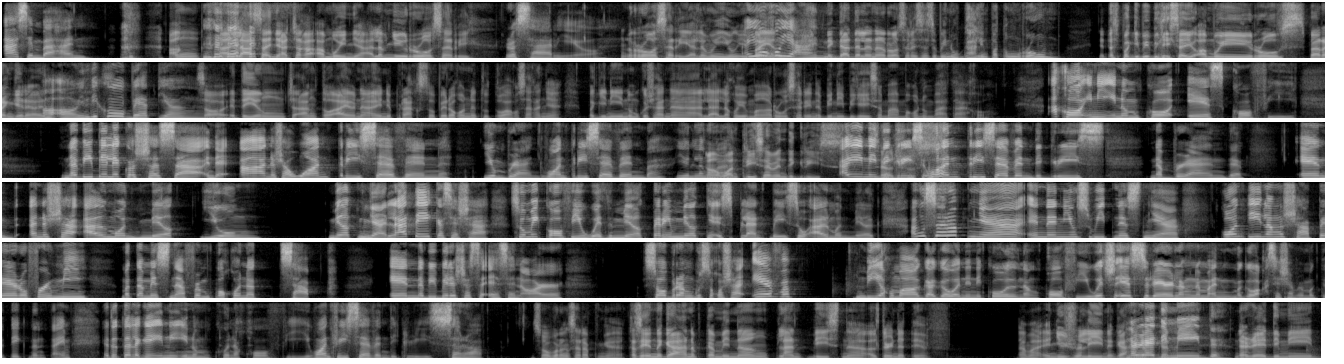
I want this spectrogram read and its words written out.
Ah, simbahan? Ang, ang lasa niya, tsaka amoy niya. Alam niyo yung rosary? Rosario. Rosary. Alam mo yung iba Ayoko yung yan. nagdadala ng rosary. Sasabihin, no, galing pa tong Rome. Tapos pag ibibigay sa'yo, amoy rose. Parang gano'n. Oo, hindi ko bet yung... So, ito yung tsaang to. Ayaw na ayaw ni Praxto, pero ako natutuwa ako sa kanya. Pag iniinom ko siya, naalala ko yung mga rosary na binibigay sa mama ko nung bata ko. Ako, iniinom ko is coffee. Nabibili ko siya sa... Hindi, ah, ano siya, 137 yung brand. 137 ba? Yun lang Ah, ba? 137 degrees. Ay, may Celsius. degrees. 137 degrees na brand. And ano siya, almond milk yung milk niya. Latte kasi siya. So may coffee with milk. Pero yung milk niya is plant-based. So almond milk. Ang sarap niya. And then yung sweetness niya, konti lang siya. Pero for me, matamis na from coconut sap. And nabibili siya sa SNR. Sobrang gusto ko siya. If hindi ako magagawa ni Nicole ng coffee, which is rare lang naman magawa kasi syempre magte-take ng time. Ito talaga yung iniinom ko na coffee. 137 degrees. Sarap. Sobrang sarap nga. Kasi naghahanap kami ng plant-based na alternative. Tama? And usually, naghahanap Na ready-made. na ready-made.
